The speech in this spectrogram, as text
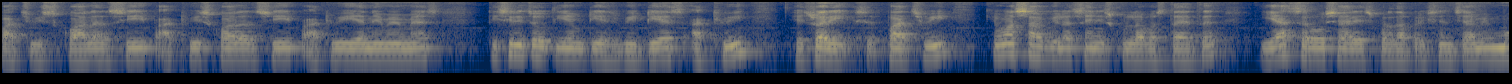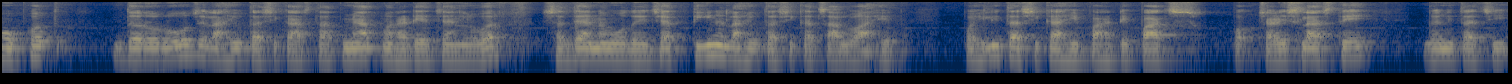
पाचवी स्कॉलरशिप आठवी स्कॉलरशिप आठवी एन एम एम एस तिसरी चौथी M T S B T S आठवी हे सॉरी पाचवी किंवा सहावीला सैनिक स्कूलला बसता येतं. या सर्व शालेय स्पर्धा परीक्षांचे आम्ही मोफत दररोज लाईव्ह तासिका असतात. मॅथ मराठी या चॅनलवर सध्या नवोदयच्या तीन लाईव्ह तासिका चालू आहेत. पहिली तासिका ही पहाटे पाच प चाळीसला असते. गणिताची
